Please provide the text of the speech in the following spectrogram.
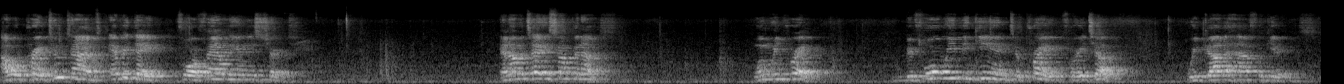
I will pray two times every day for a family in this church. And I'm going to tell you something else. When we pray, before we begin to pray for each other, we've got to have forgiveness.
